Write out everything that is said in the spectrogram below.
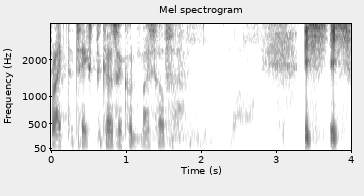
write the text because I couldn't myself. Ich, ich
